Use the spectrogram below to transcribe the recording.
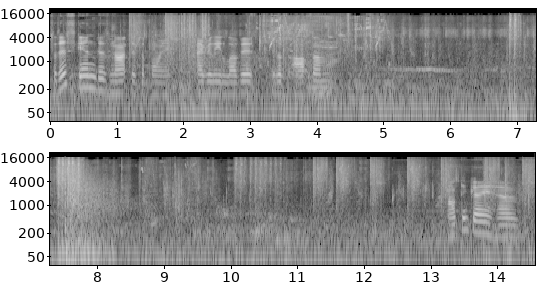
So this skin does not disappoint. I really love it. It looks awesome. I don't think I have...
